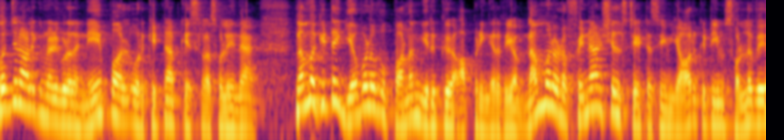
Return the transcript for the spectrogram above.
கொஞ்ச நாளைக்கு முன்னாடி கூட நேபாள் ஒரு கிட்னாப் கேஸில் சொல்லியிருந்தேன் நம்ம கிட்ட எவ்வளவு பணம் இருக்குது அப்படிங்கிறதையும் நம்மளோட ஃபினான்ஷியல் ஸ்டேட்டஸையும் யாருக்கிட்டையும் சொல்லவே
